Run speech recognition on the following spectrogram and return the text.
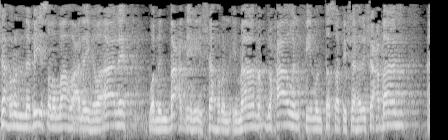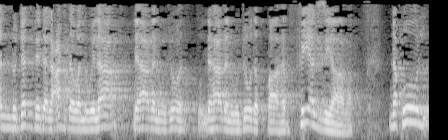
شهر النبي صلى الله عليه وآله. ومن بعده شهر الإمام نحاول في منتصف شهر شعبان أن نجدد العهد والولاء لهذا الوجود لهذا الوجود الطاهر في الزيارة. نقول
